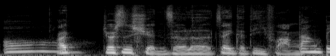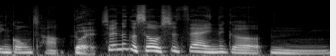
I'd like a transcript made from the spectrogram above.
哦，啊，就是选择了这个地方。当兵工厂。对，所以那个时候是在那个嗯，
